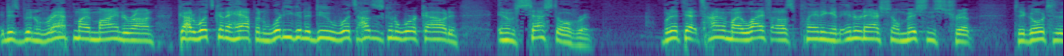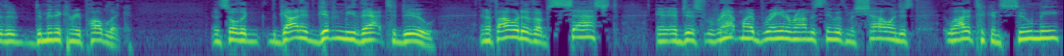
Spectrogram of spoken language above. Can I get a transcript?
it has been wrapped my mind around, God, what's going to happen? What are you going to do? What's, how's this going to work out? And, and obsessed over it. But at that time in my life, I was planning an international missions trip to go to the Dominican Republic. And so the, God had given me that to do. And if I would have obsessed and, just wrapped my brain around this thing with Michelle and just allowed it to consume me,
